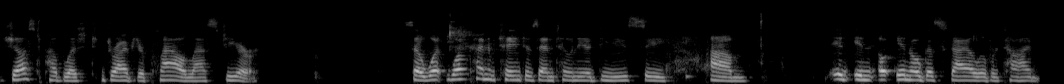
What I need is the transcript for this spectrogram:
just published Drive Your Plow last year. So what, what kind of changes, Antonia, do you see um, in, in, in Olga's style over time?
